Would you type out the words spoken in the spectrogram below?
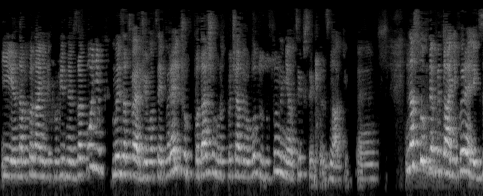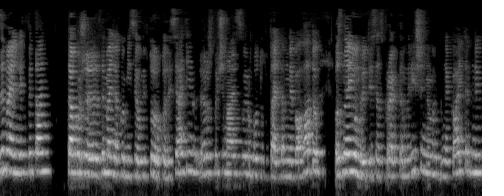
І на виконання відповідних законів ми затверджуємо цей перелік, щоб в подальшому розпочати роботу з усунення цих всіх знаків. Е, Наступне питання перелік земельних питань. Також е, земельна комісія у вівторок о 10 розпочинає свою роботу. Питань там небагато. Ознайомлюйтеся з проектами рішеннями, вникайте в них.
